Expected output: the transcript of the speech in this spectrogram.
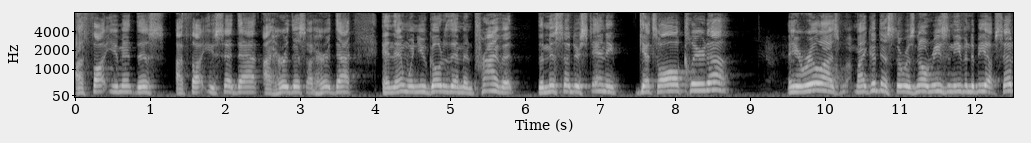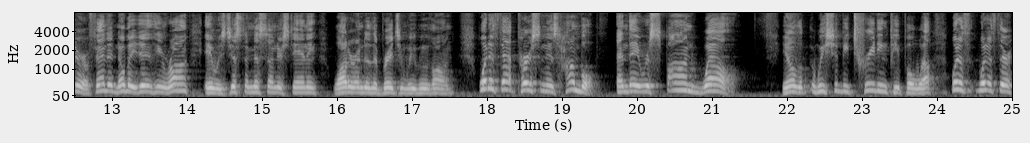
I thought you meant this. I thought you said that. I heard this. I heard that. And then when you go to them in private, the misunderstanding gets all cleared up. And you realize, my goodness, there was no reason even to be upset or offended. Nobody did anything wrong. It was just a misunderstanding, water under the bridge, and we move on. What if that person is humble and they respond well? You know, we should be treating people well. What if, what if they're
